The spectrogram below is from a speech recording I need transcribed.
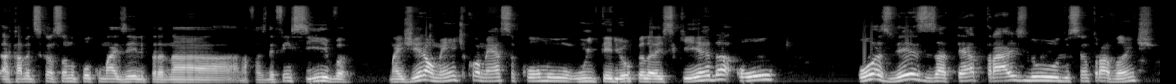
acaba descansando um pouco mais ele pra, na, na fase defensiva, mas geralmente começa como o interior pela esquerda ou, ou às vezes até atrás do, do centroavante.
